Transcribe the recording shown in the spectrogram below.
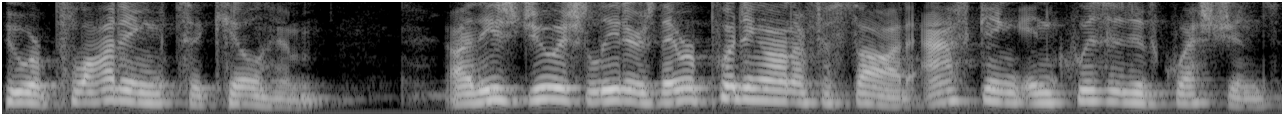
who were plotting to kill him. Uh, these Jewish leaders, they were putting on a facade, asking inquisitive questions.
